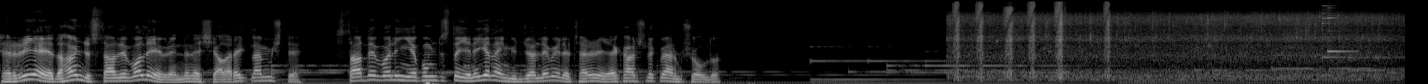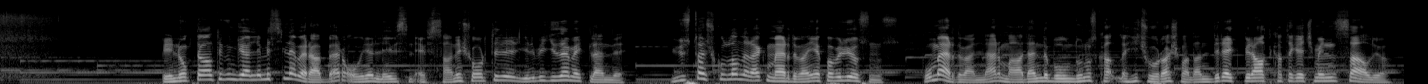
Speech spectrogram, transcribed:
Terraria'ya daha önce Stardew Valley evreninden eşyalar eklenmişti. Stardew Valley'in yapımcısı da yeni gelen güncelleme ile Terraria'ya karşılık vermiş oldu. ...1.6 güncellemesiyle beraber oyuna Lewis'in efsane şortu ile ilgili bir gizem eklendi. 100 taş kullanarak merdiven yapabiliyorsunuz. Bu merdivenler madende bulunduğunuz katla hiç uğraşmadan direkt bir alt kata geçmenizi sağlıyor.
